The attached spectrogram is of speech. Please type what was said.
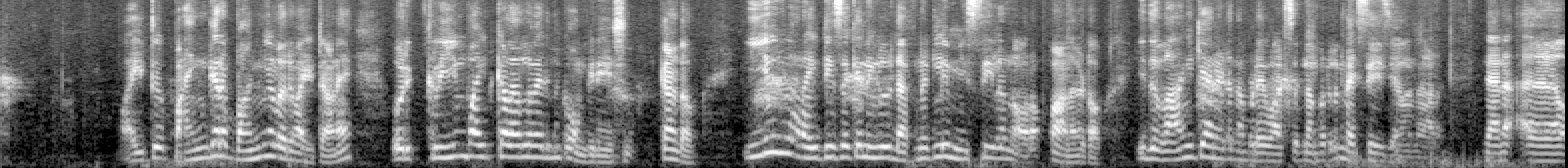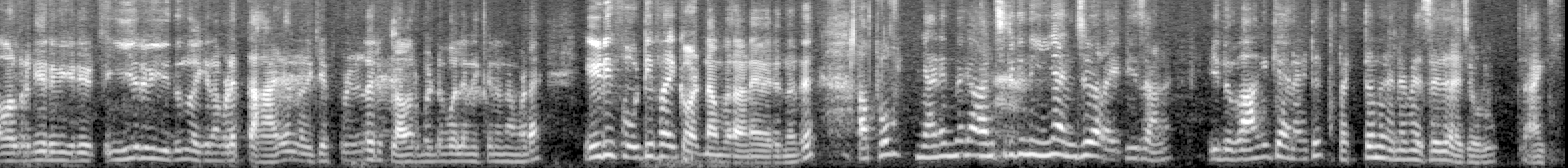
വൈറ്റ് ഭയങ്കര ഭംഗിയുള്ള ഒരു വൈറ്റ് ആണ്. ഒരു ക്രീം വൈറ്റ് കളറിൽ വരുന്ന കോമ്പിനേഷൻ കണ്ടോ? ഈ ഒരു വെറൈറ്റീസ് ഒക്കെ നിങ്ങൾ ഡെഫിനറ്റ്ലി മിസ് ചെയ്യില്ലെന്ന് ഉറപ്പാണ് കേട്ടോ. ഇത് വാങ്ങിക്കാനായിട്ട് നമ്മുടെ വാട്സ്ആപ്പ് നമ്പറിൽ മെസ്സേജ് ചെയ്യാവുന്നതാണ്. ഞാൻ ഓൾറെഡി ഒരു വീഡിയോ ഇട്ട് ഈ ഒരു വീഡിയോ നോക്കി നമ്മുടെ താഴെ നോക്കിയ ഫുൾ ഒരു ഫ്ലവർ ബെഡ് പോലെ നിൽക്കുന്ന നമ്മുടെ A D forty five code number ആണ് വരുന്നത്. അപ്പോൾ ഞാൻ ഇന്ന് കാണിച്ചിരിക്കുന്ന ഈ അഞ്ച് വെറൈറ്റീസ് ആണ്. ഇത് വാങ്ങിക്കാനായിട്ട് പെട്ടെന്ന് തന്നെ മെസ്സേജ് അയച്ചോളൂ. താങ്ക്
